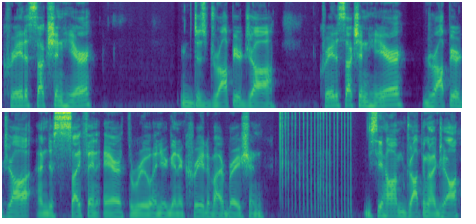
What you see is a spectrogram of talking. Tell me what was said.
Create a suction here. Just drop your jaw. Create a suction here. Drop your jaw and just siphon air through, and you're going to create a vibration. You see how I'm dropping my jaw?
